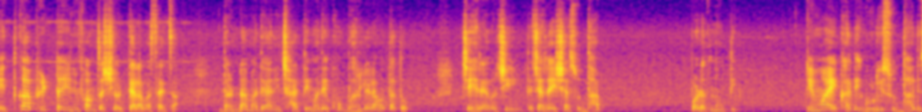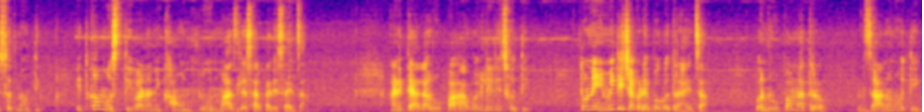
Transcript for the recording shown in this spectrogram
इतका फिट्ट युनिफॉर्मचा शर्ट त्याला बसायचा. दंडामध्ये आणि छातीमध्ये खूप भरलेला होता तो. चेहऱ्यावरची त्याच्या रेषासुद्धा पडत नव्हती. किंवा एखादी गुढीसुद्धा दिसत नव्हती. इतका मस्तीवाण आणि खाऊन पिऊन माजल्यासारखा दिसायचा. आणि त्याला रूपा आवडलेलीच होती. तो नेहमी तिच्याकडे बघत राहायचा. पण रूपा मात्र जाणून होती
